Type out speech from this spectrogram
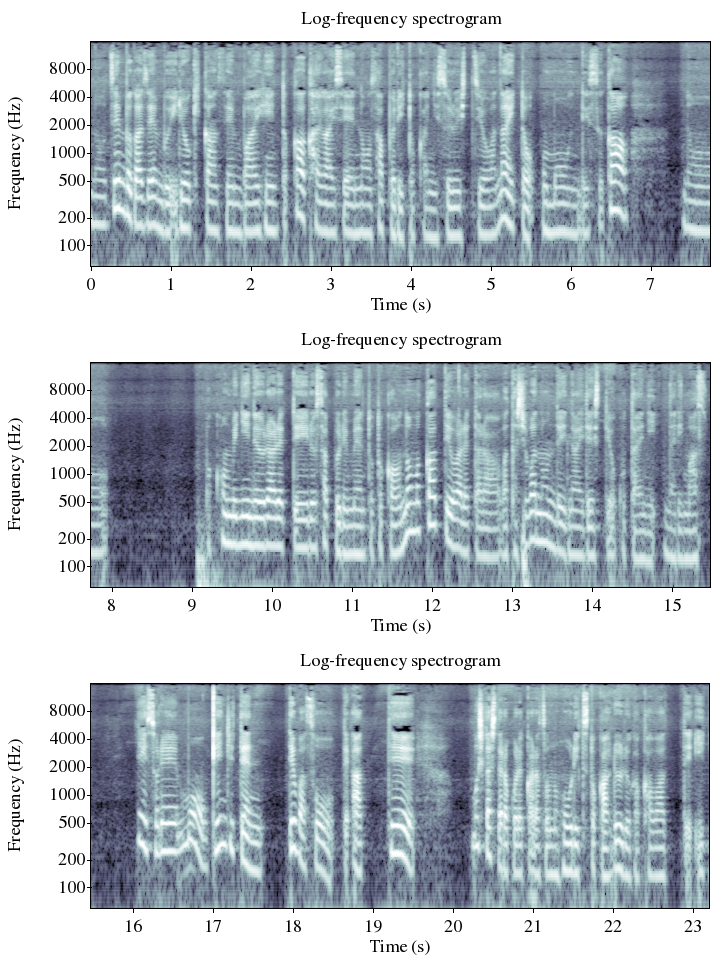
あの全部が全部医療機関専売品とか海外製のサプリとかにする必要はないと思うんですが、あのコンビニで売られているサプリメントとかを飲むかって言われたら私は飲んでいないですっていうお答えになります。で、それも現時点ではそうであって、もしかしたらこれからその法律とかルールが変わっていっ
